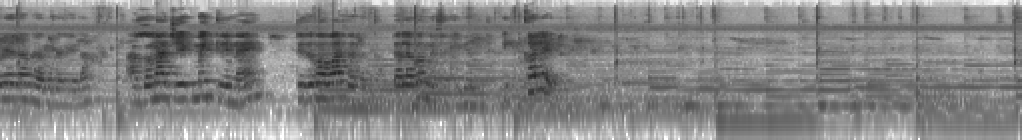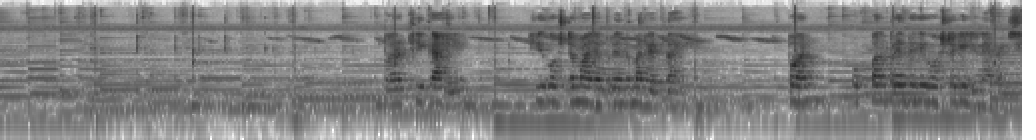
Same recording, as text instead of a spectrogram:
वेळ लागला तुला यायला? अगं माझी एक मैत्रीण आहे. तिचा भाऊ आजार होता. त्याला बघण्यासाठी गेली होती. इतका लेट बरं ठीक आहे. ही गोष्ट माझ्यापर्यंत मर्यादित आहे. पण पप्पांपर्यंत ही गोष्ट गेली नाही पाहिजे.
